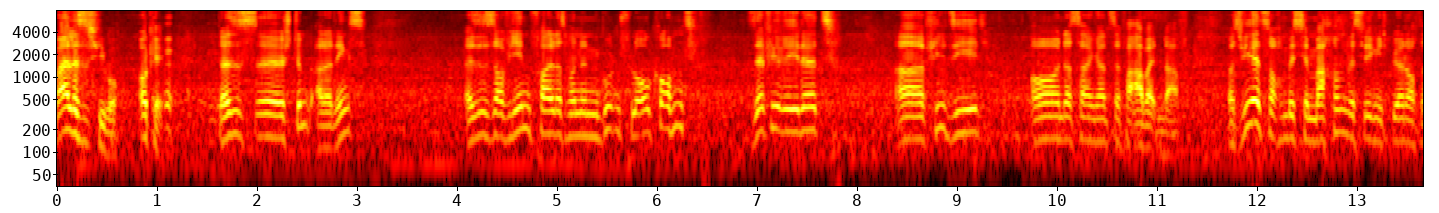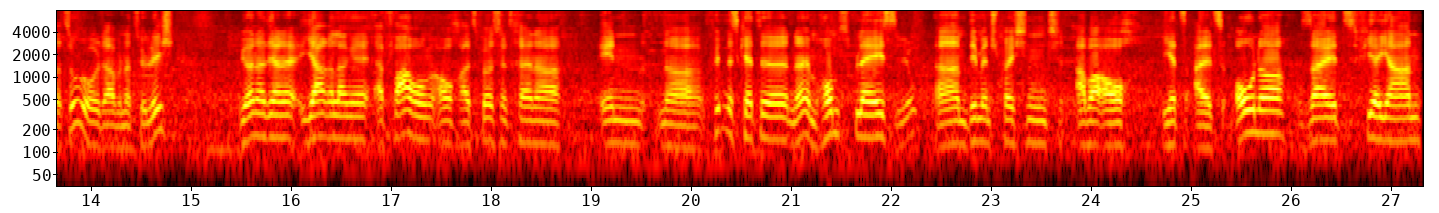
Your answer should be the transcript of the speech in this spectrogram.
Weil es ist FIBO. Okay. Das ist, äh, stimmt allerdings. Es ist auf jeden Fall, dass man in einen guten Flow kommt, sehr viel redet, äh, viel sieht und das dann Ganze verarbeiten darf. Was wir jetzt noch ein bisschen machen, weswegen ich Björn auch dazugeholt habe natürlich. Björn hat ja eine jahrelange Erfahrung auch als Personal Trainer in einer Fitnesskette, ne, im Homes Place. Ähm, dementsprechend aber auch jetzt als Owner seit vier Jahren.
